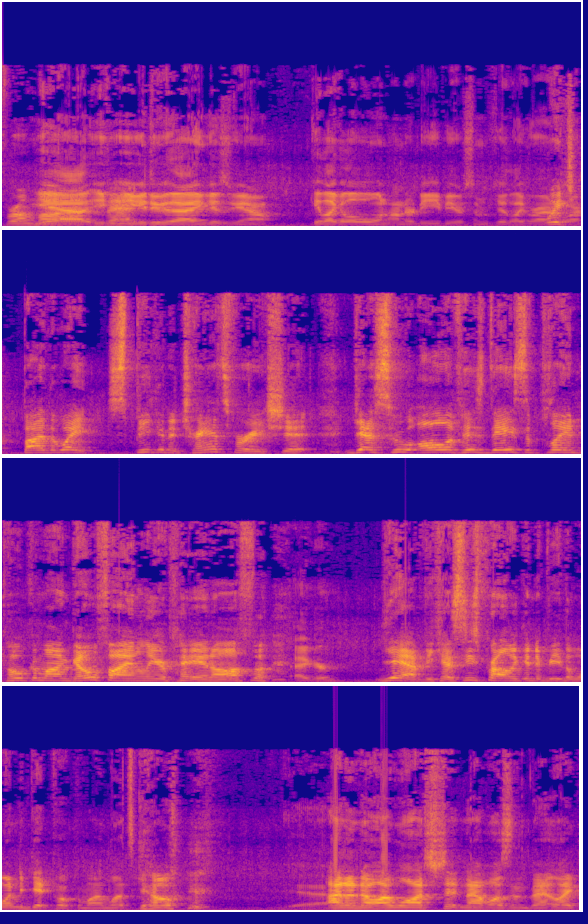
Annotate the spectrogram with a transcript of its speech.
from. Yeah, uh, you, can, you can do that and just you know get like a level 100 EV or some shit like right Which, away. by the way, speaking of transferring shit, guess who all of his days of playing Pokemon Go finally are paying off? Edgar. yeah, because he's probably going to be the one to get Pokemon Let's Go. Yeah. I don't know. I watched it and I wasn't that like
